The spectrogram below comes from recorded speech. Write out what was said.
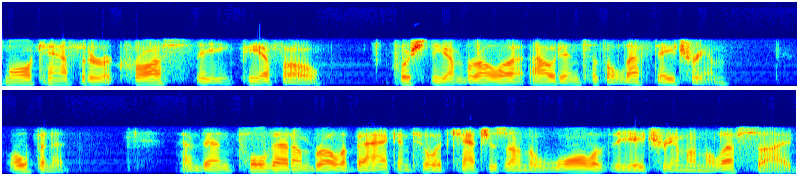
small catheter across the PFO, push the umbrella out into the left atrium, open it, and then pull that umbrella back until it catches on the wall of the atrium on the left side,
